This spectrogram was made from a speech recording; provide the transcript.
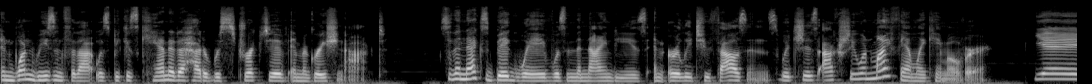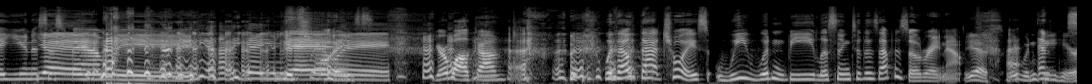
And one reason for that was because Canada had a restrictive immigration act. So the next big wave was in the 90s and early 2000s, which is actually when my family came over. Yay, Eunice's yay. family. yeah, yay, Eunice's family. You're welcome. Without that choice, we wouldn't be listening to this episode right now. Yes, we wouldn't uh, be here.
